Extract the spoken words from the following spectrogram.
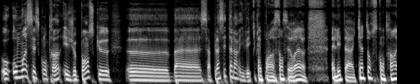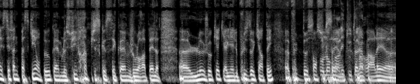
au, au moins 16 contre 1. Et je pense que euh, bah, sa place est à l'arrivée. Et pour l'instant, c'est vrai, elle est à 14 contre 1 et Stéphane Pasquier, on peut quand même le suivre hein, puisque c'est quand même, je vous le rappelle, euh, le jockey qui a gagné le plus de quintés, euh, plus de 200 On succès. en parlait hein. tout à On en l'heure. hein. parlait. euh.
